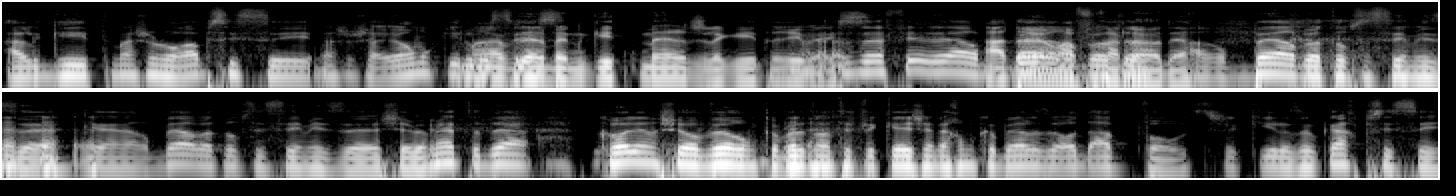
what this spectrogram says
על Git, משהו נורא בסיסי, משהו שהיום הוא כאילו בסיס. מה ההבדל בין Git merge ל-Git ריבייס? זה אפילו הרבה עד היום אף אחד לא יודע. הרבה הרבה יותר בסיסי מזה, כן, הרבה הרבה יותר בסיסי מזה, שבאמת, אתה יודע, כל יום שעובר הוא מקבל את ה-notification, איך הוא מקבל על זה עוד up-votes, שכאילו זה כל כך בסיסי.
